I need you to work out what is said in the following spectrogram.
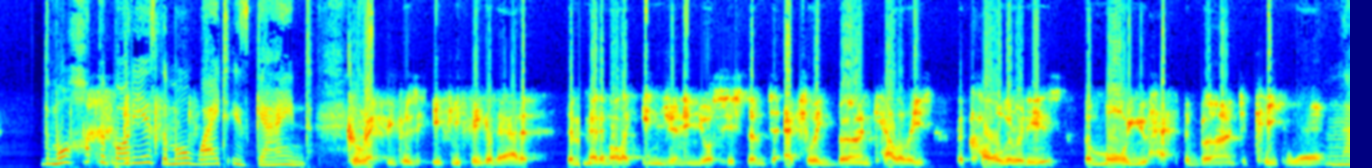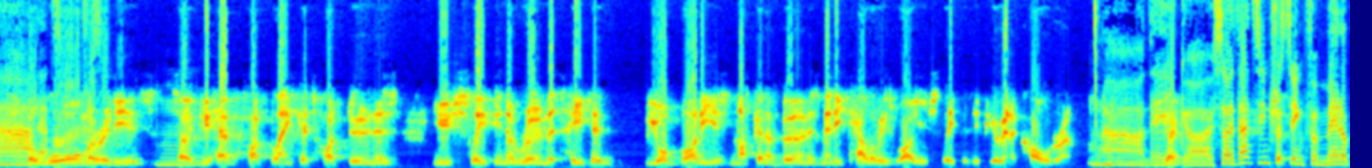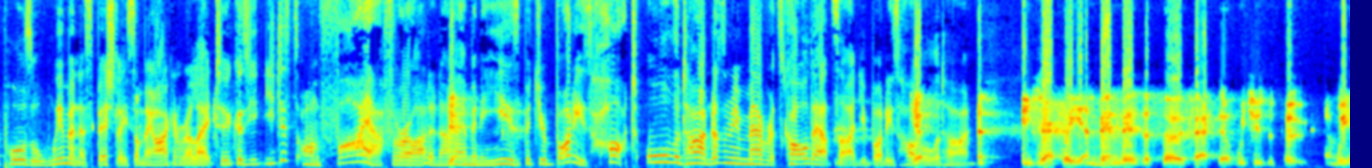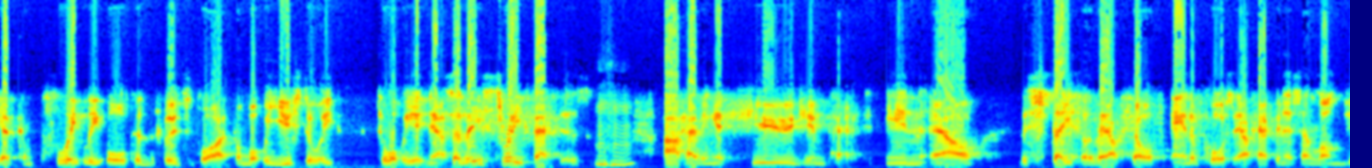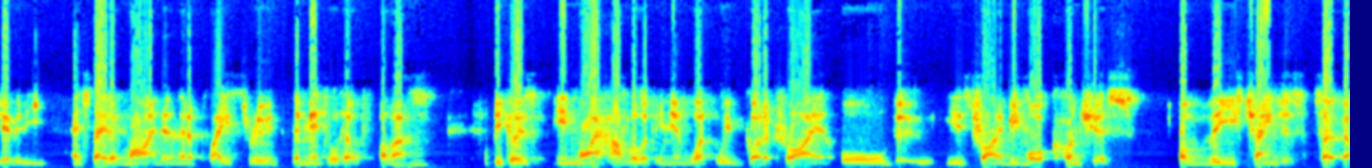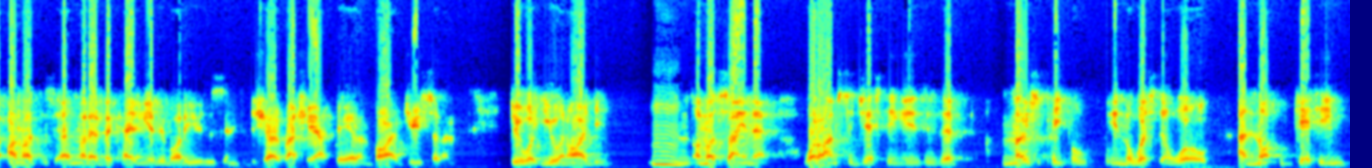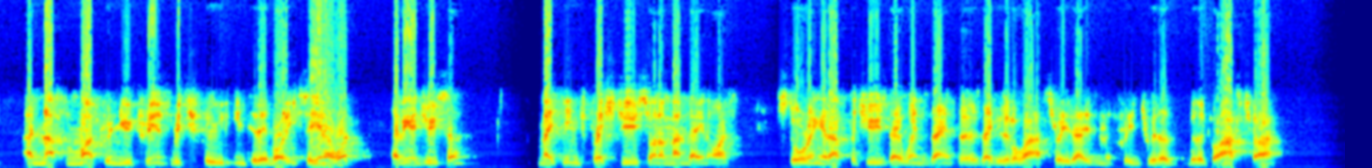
The more hot the body is, the more weight is gained. Correct, because if you think about it, the metabolic engine in your system to actually burn calories, the colder it is, the more you have to burn to keep warm. Nah, the warmer it is, Mm. so if you have hot blankets, hot doonas, you sleep in a room that's heated, your body is not going to burn as many calories while you sleep as if you're in a cold room. Ah, there you go. So that's interesting for menopausal women, especially something I can relate to because you, you're just on fire for I don't know how many years, but your body's hot all the time. Doesn't even matter if it's cold outside, your body's hot Yeah. all the time. Exactly. And then there's the third factor, which is the food. And we have completely altered the food supply from what we used to eat to what we eat now. So these three factors are having a huge impact in our the state of our health and of course our happiness and longevity and state of mind. And then it plays through in the mental health of us. Because in my humble opinion, what we've got to try and all do is try and be more conscious of these changes. So uh, I'm not I'm not advocating everybody who's listening to the show rush out there and buy a juicer and do what you and I did. I'm not saying that. What I'm suggesting is is that most people in the Western world are not getting enough micronutrient rich food into their body. So you know what? Having a juicer, making fresh juice on a Monday night, storing it up for Tuesday, Wednesday, and Thursday because it'll last three days in the fridge with a with a glass jar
